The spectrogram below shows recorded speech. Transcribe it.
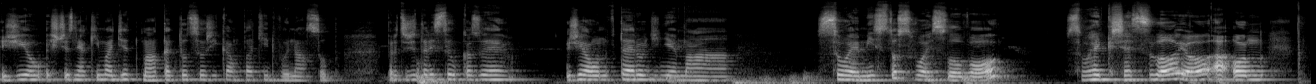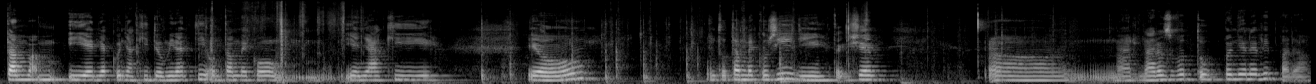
žijou ještě s nějakýma dětma, tak to, co říkám, platí dvojnásob. Protože tady se ukazuje, že on v té rodině má svoje místo, svoje slovo, svoje křeslo, jo, a on tam je jako nějaký dominantní, on tam jako je nějaký, jo, on to tam jako řídí, takže uh, na, na rozvod to úplně nevypadá.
